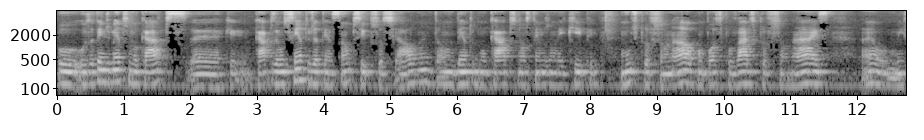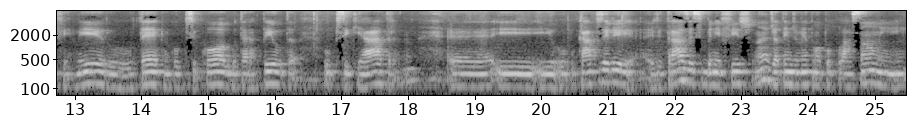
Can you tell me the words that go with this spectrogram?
O, os atendimentos no CAPS, é, que CAPS é um centro de atenção psicossocial, né? então dentro do CAPS nós temos uma equipe multiprofissional composta por vários profissionais, né, o enfermeiro, o técnico, o psicólogo, o terapeuta, o psiquiatra. Né? É, e, e, o, CAPS ele, ele traz esse benefício né, de atendimento a uma população em,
